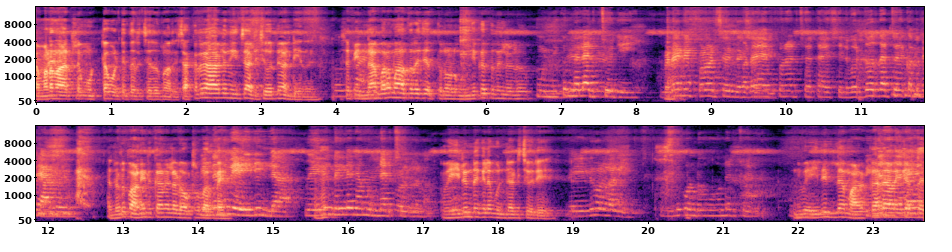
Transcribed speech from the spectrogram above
നമ്മുടെ നാട്ടിൽ മുട്ട പൊട്ടിത്തെറിച്ചത് എന്ന് പറയും. ചക്കര രാവിലെ നീച്ച അടിച്ചോറിന് കണ്ടിരുന്നു. പക്ഷെ പിന്നാമ്പറ മാത്രമേ ചെത്തണുള്ളൂ മുന്നിക്ക് എത്തണില്ലല്ലോ. മുന്നിക്ക് ഇന്നലെ അടിച്ചോരി എന്നോട് പണി എടുക്കാനല്ല ഡോക്ടർ പറഞ്ഞേ? വെയിലുണ്ടെങ്കിലേ ഞാൻ മുന്നേ അടിച്ചു വരും. വെയിലുണ്ടെങ്കിലും മുന്നടിച്ചു വരെ. കൊള്ളണേ വെയിൽ കൊണ്ടുപോകൊണ്ട് അടിച്ചു വരും. ഇനി വെയിലില്ല. മഴക്കാലാണെങ്കിൽ എന്താ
